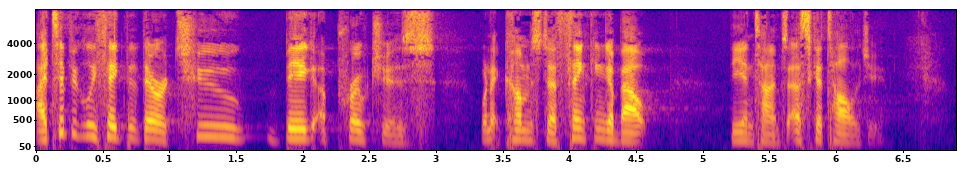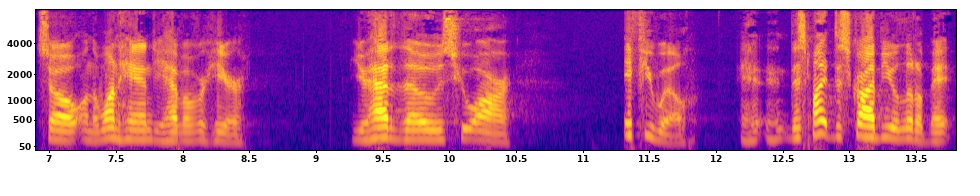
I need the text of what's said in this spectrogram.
I typically think that there are two big approaches when it comes to thinking about the end times, eschatology. So, on the one hand, you have over here, you have those who are, if you will, and this might describe you a little bit,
